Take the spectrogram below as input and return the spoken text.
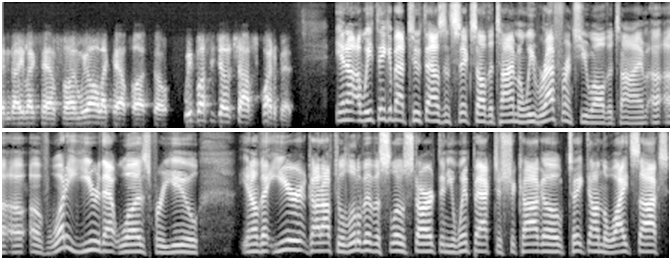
and uh, he likes to have fun. We all like to have fun, so we bust each other chops quite a bit. You know, we think about 2006 all the time, and we reference you all the time uh, uh, uh, of what a year that was for you. You know, that year got off to a little bit of a slow start. Then you went back to Chicago, take down the White Sox.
